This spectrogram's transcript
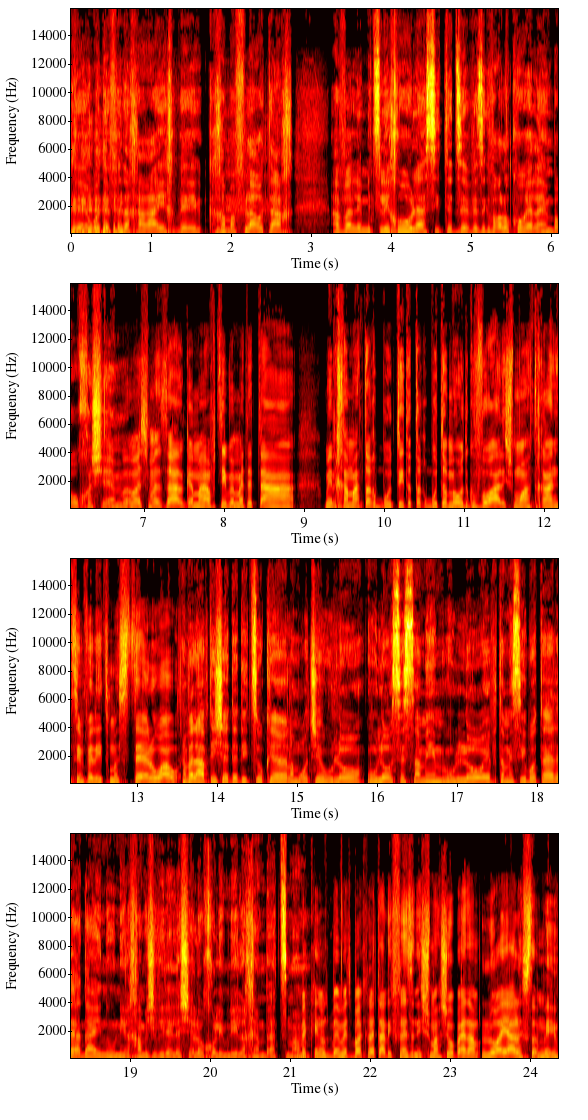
ורודפת אחרייך וככה מפלה אותך. אבל הם הצליחו להסיט את זה, וזה כבר לא קורה להם, ברוך השם. ממש מזל. גם אהבתי באמת את המלחמה התרבותית, התרבות המאוד גבוהה, לשמוע טרנסים ולהתמסטל, וואו. אבל אהבתי שדדי צוקר, למרות שהוא לא, הוא לא עושה סמים, הוא לא אוהב את המסיבות האלה, עדיין הוא נלחם בשביל אלה שלא יכולים להילחם בעצמם. בכנות, באמת בהקלטה לפני זה נשמע שהוא בן אדם לא היה לסמים.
